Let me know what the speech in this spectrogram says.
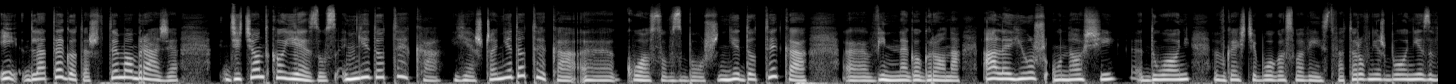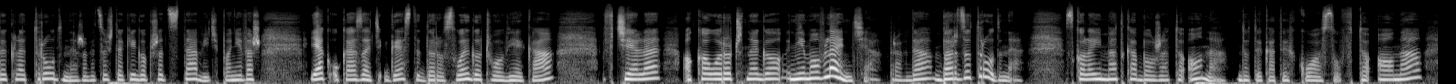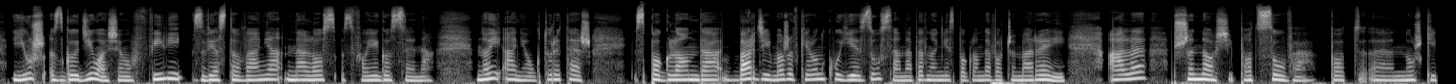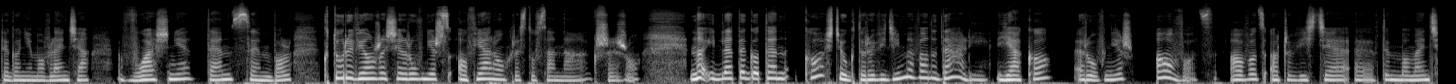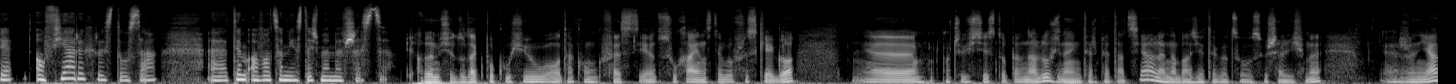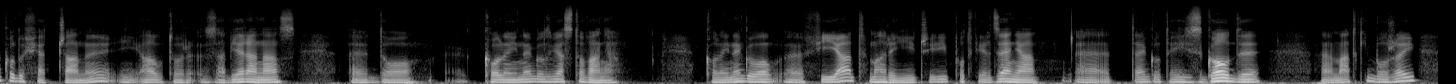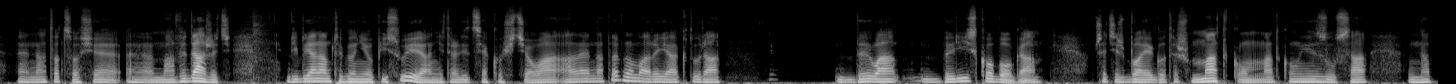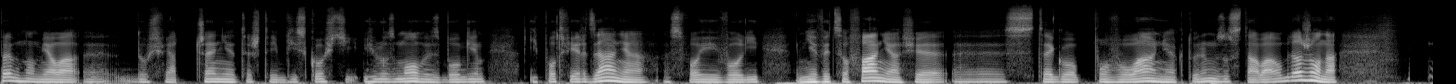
I dlatego też w tym obrazie dzieciątko Jezus nie dotyka, jeszcze nie dotyka e, kłosów zbóż, nie dotyka e, winnego grona, ale już unosi dłoń w geście błogosławieństwa. To również było niezwykle trudne, żeby coś takiego przedstawić, ponieważ jak ukazać gest dorosłego człowieka w ciele okołorocznego niemowlęcia? Prawda? Bardzo trudne. Z kolei Matka Boża to ona dotyka tych kłosów. To ona już zgodziła się w chwili zwiastowania na los swojego syna. No i anioł, który też spogląda bardziej może w kierunku Jezusa, na pewno nie spogląda w oczy Maryi, ale przynosi, podsuwa pod e, nóżki tego niemowlęcia właśnie ten symbol, który wiąże się również z ofiarą Chrystusa na krzyżu. No i dlatego ten kościół, który widzimy w oddali, jako również owoc. Owoc oczywiście e, w tym momencie ofiary Chrystusa. E, tym owocem jesteśmy my wszyscy. Ja bym się tu tak pokusił o taką kwestię, słuchając tego wszystkiego. E, oczywiście jest to pewna luźna interpretacja, ale na bazie tego, co usłyszeliśmy, że niejako doświadczamy i autor zabiera nas e, do e, kolejnego zwiastowania, kolejnego e, fiat Maryi, czyli potwierdzenia tego, tej zgody Matki Bożej na to, co się ma wydarzyć. Biblia nam tego nie opisuje, ani tradycja Kościoła, ale na pewno Maryja, która była blisko Boga, przecież była jego też matką, matką Jezusa, na pewno miała e, doświadczenie też tej bliskości i rozmowy z Bogiem i potwierdzania swojej woli, nie wycofania się e, z tego powołania, którym została obdarzona.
